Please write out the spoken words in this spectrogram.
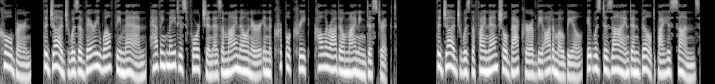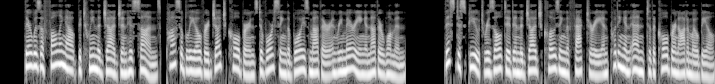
Colburn. The judge was a very wealthy man, having made his fortune as a mine owner in the Cripple Creek, Colorado mining district. The judge was the financial backer of the automobile, it was designed and built by his sons. There was a falling out between the judge and his sons, possibly over Judge Colburn's divorcing the boy's mother and remarrying another woman. This dispute resulted in the judge closing the factory and putting an end to the Colburn automobile.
